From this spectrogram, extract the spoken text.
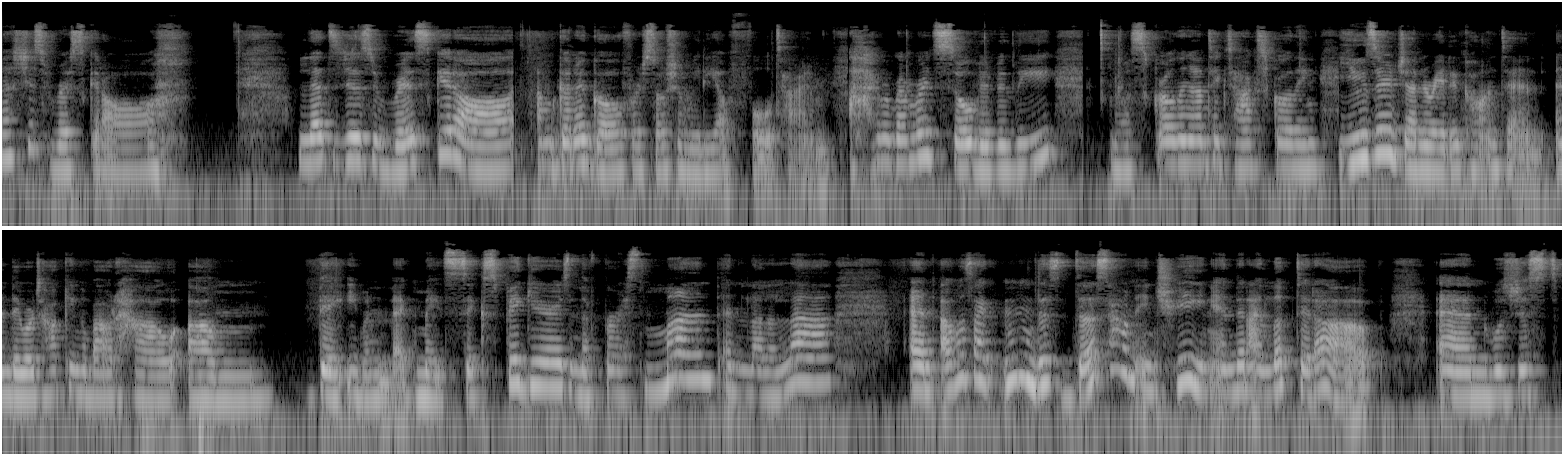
Let's just risk it all. Let's just risk it all. I'm gonna go for social media full time. I remember it so vividly. I was scrolling on TikTok, scrolling user generated content, and they were talking about how um, they even like made six figures in the first month and la la la. And i was like mm, this does sound intriguing. And then i looked it up and was just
